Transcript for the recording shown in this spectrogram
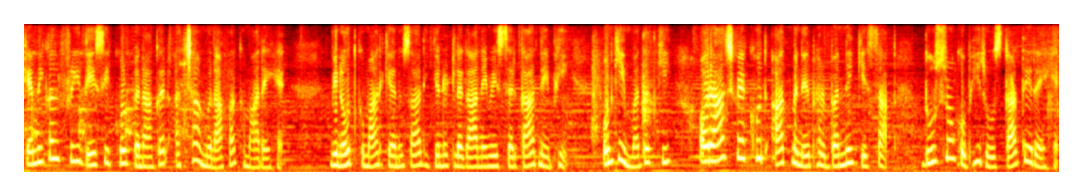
केमिकल फ्री देसी गुड़ बनाकर अच्छा मुनाफा कमा रहे हैं। विनोद कुमार के अनुसार यूनिट लगाने में सरकार ने भी उनकी मदद की और आज वे खुद आत्मनिर्भर बनने के साथ दूसरों को भी रोज़गार दे रहे हैं।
